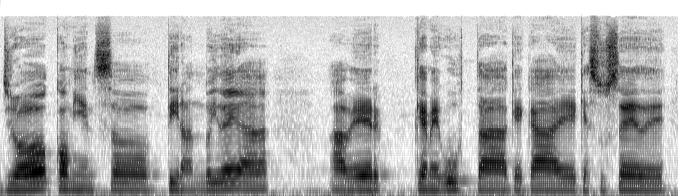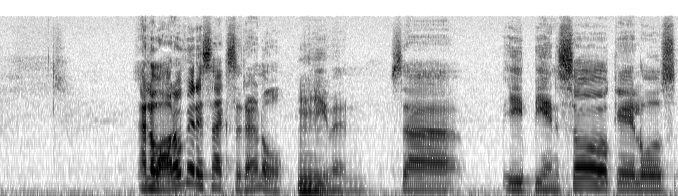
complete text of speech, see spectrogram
yo comienzo tirando ideas, a ver qué me gusta, qué cae, qué sucede. And a lot of it is accidental, Mm. even. O sea, y pienso que los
